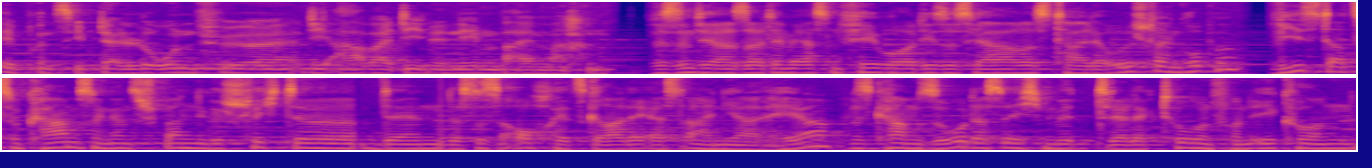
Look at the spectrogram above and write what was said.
im Prinzip der Lohn für die Arbeit, die wir nebenbei machen. Wir sind ja seit dem 1. Februar dieses Jahres Teil der Ulstein-Gruppe. Wie es dazu kam, ist eine ganz spannende Geschichte, denn das ist auch jetzt gerade erst ein Jahr her. Es kam so, dass ich mit der Lektorin von Econ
